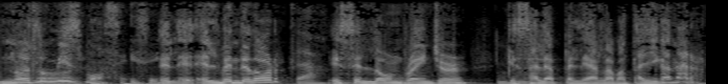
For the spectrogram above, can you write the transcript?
No es lo mismo. Sí, sí. El, el- vendedor Claro. es el Lone Ranger que sale a pelear la batalla y ganar.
